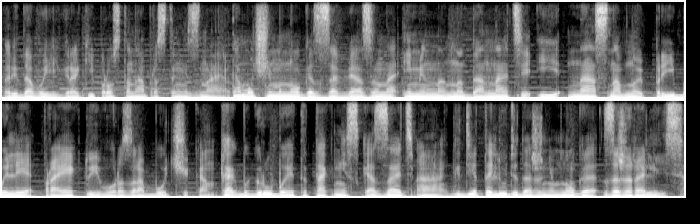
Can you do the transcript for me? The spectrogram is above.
рядовые игроки просто-напросто не знают. Там очень много завязано именно на донате и на основной прибыли проекту его разработчикам. Как бы грубо это так не сказать, а где-то люди даже немного зажрались.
